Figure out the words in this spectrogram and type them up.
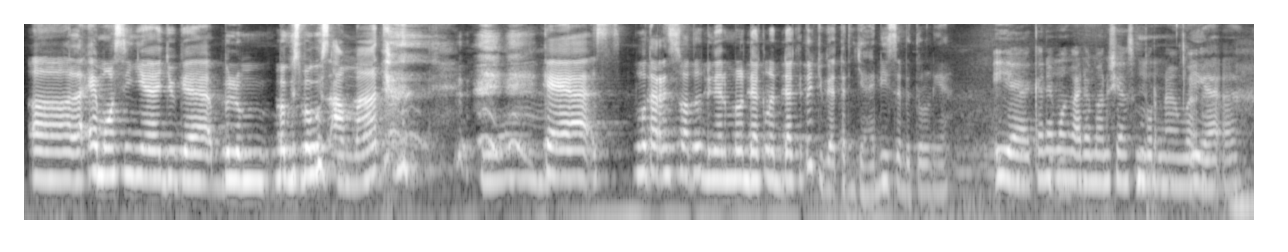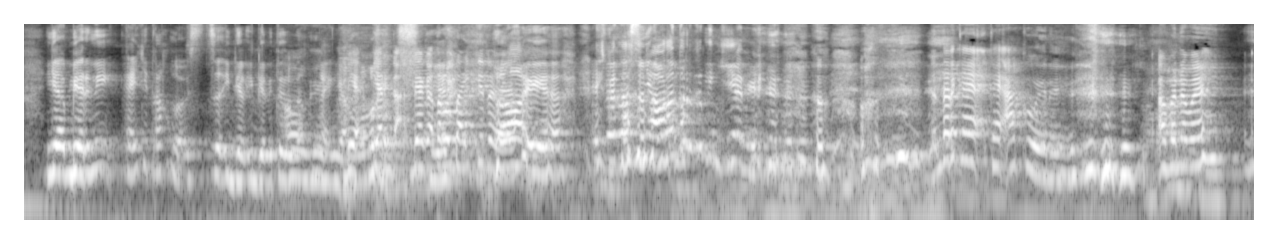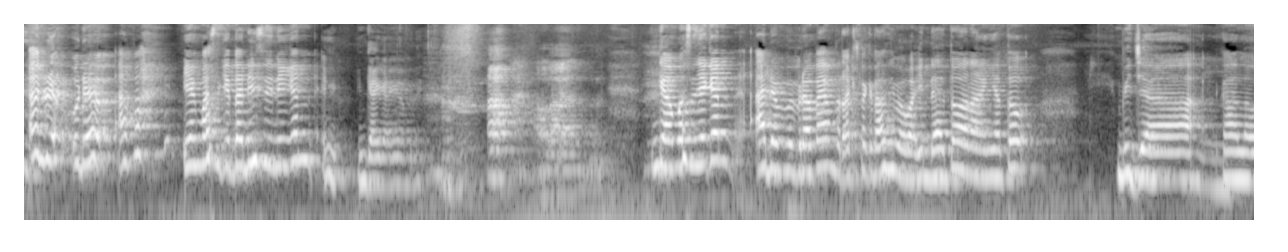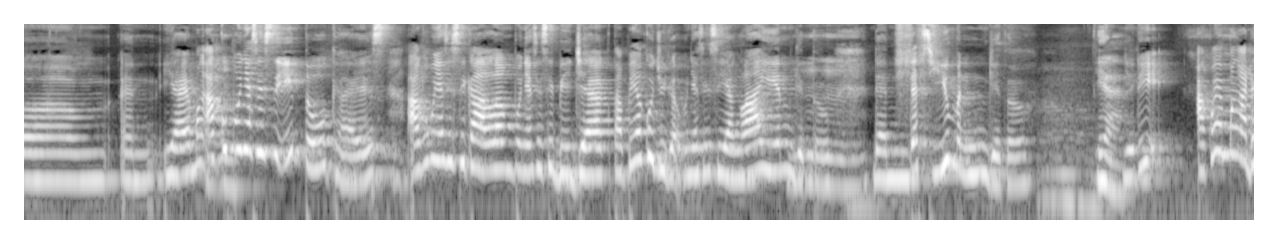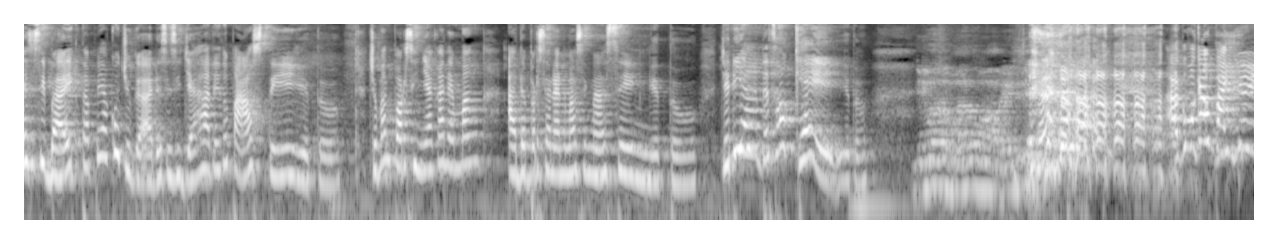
eh, emosinya juga belum bagus-bagus amat. Kayak s- ngutarin sesuatu dengan meledak-ledak itu juga terjadi sebetulnya. Iya kan emang nggak ada manusia yang sempurna mbak Iya. Ya biar ini kayak citra aku nggak seideal-ideal itu Oh, oke. kayak nggak Biar- mau. biar nggak- biar nggak terlalu baik gitu ya? Oh iya. Ekspektasinya orang tuh ketinggian ya. ntar kayak kayak aku ini apa namanya Ah, udah udah apa yang pas kita di sini kan eh, enggak enggak enggak. Enggak, maksudnya kan ada beberapa yang berekspektasi bahwa Indah tuh orangnya tuh bijak, kalem, and ya emang aku punya sisi itu guys. Aku punya sisi kalem, punya sisi bijak, tapi aku juga punya sisi yang lain gitu. Dan that's human gitu. Ya. Jadi aku emang ada sisi baik, tapi aku juga ada sisi jahat itu pasti gitu. Cuman porsinya kan emang ada persenan masing-masing gitu. Jadi ya that's okay gitu. Ini mau sama mau ngapain sih? Aku mau kampanye.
